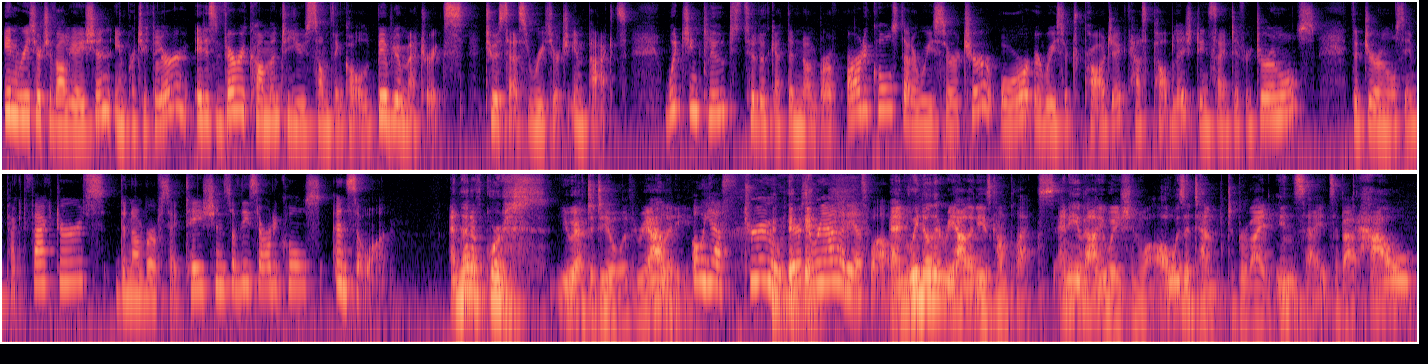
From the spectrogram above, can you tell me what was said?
In research evaluation, in particular, it is very common to use something called bibliometrics to assess research impacts, which includes to look at the number of articles that a researcher or a research project has published in scientific journals, the journal's impact factors, the number of citations of these articles, and so on. And then, of course, you have to deal with reality. Oh, yes, true. There's a reality as well. And we know that reality is complex. Any evaluation will always attempt to provide insights about how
